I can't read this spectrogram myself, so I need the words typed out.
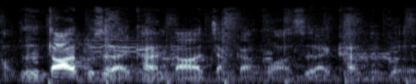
好，就是大家不是来看大家讲干话，是来看那个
